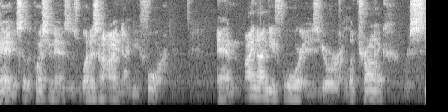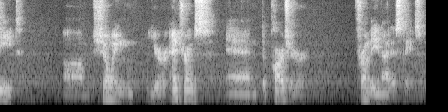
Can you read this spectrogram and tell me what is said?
Okay, so the question is, is what is an I-94? And I-94 is your electronic receipt um, showing your entrance and departure from the United States.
